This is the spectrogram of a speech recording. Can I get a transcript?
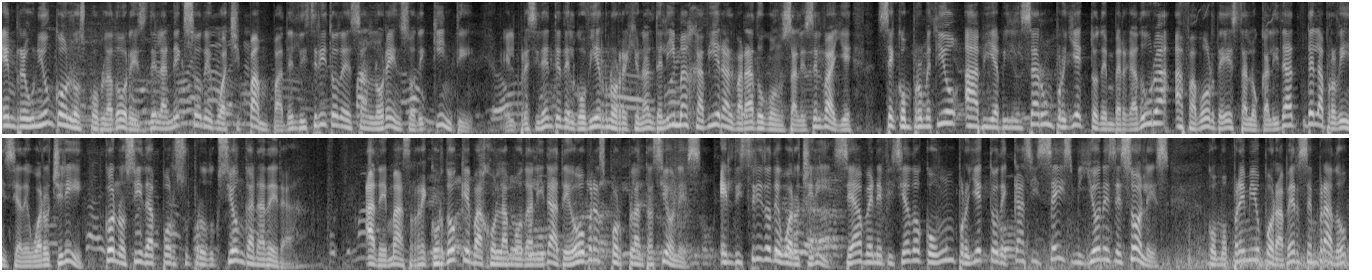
En reunión con los pobladores del anexo de Huachipampa del distrito de San Lorenzo de Quinti, el presidente del gobierno regional de Lima, Javier Alvarado González del Valle, se comprometió a viabilizar un proyecto de envergadura a favor de esta localidad de la provincia de Huarochirí, conocida por su producción ganadera. Además, recordó que bajo la modalidad de obras por plantaciones, el distrito de Huarochirí se ha beneficiado con un proyecto de casi 6 millones de soles, como premio por haber sembrado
